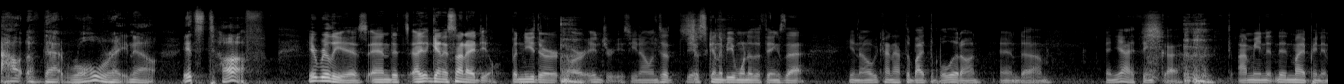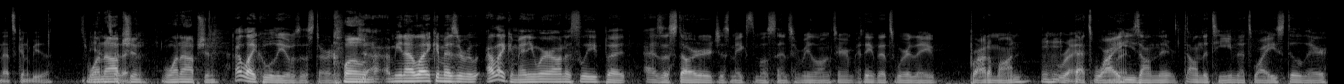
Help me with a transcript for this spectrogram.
out of that role right now. It's tough. It really is, and it's again, it's not ideal, but neither are injuries. You know, and it's just going to be one of the things that you know we kind of have to bite the bullet on. And um, and yeah, I think, uh, I mean, in in my opinion, that's going to be the It's one the answer option. One option. I like Julio as a starter. Clone. I mean, I like him as a. I like him anywhere, honestly. But as a starter, it just makes the most sense for me long term. I think that's where they brought him on. Mhm. Right. That's why Right. he's on the on the team. That's why he's still there.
